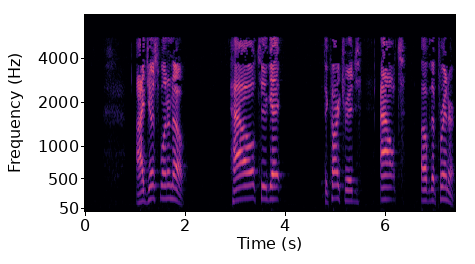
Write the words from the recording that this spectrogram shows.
I just want to know how to get the cartridge out of the printer.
